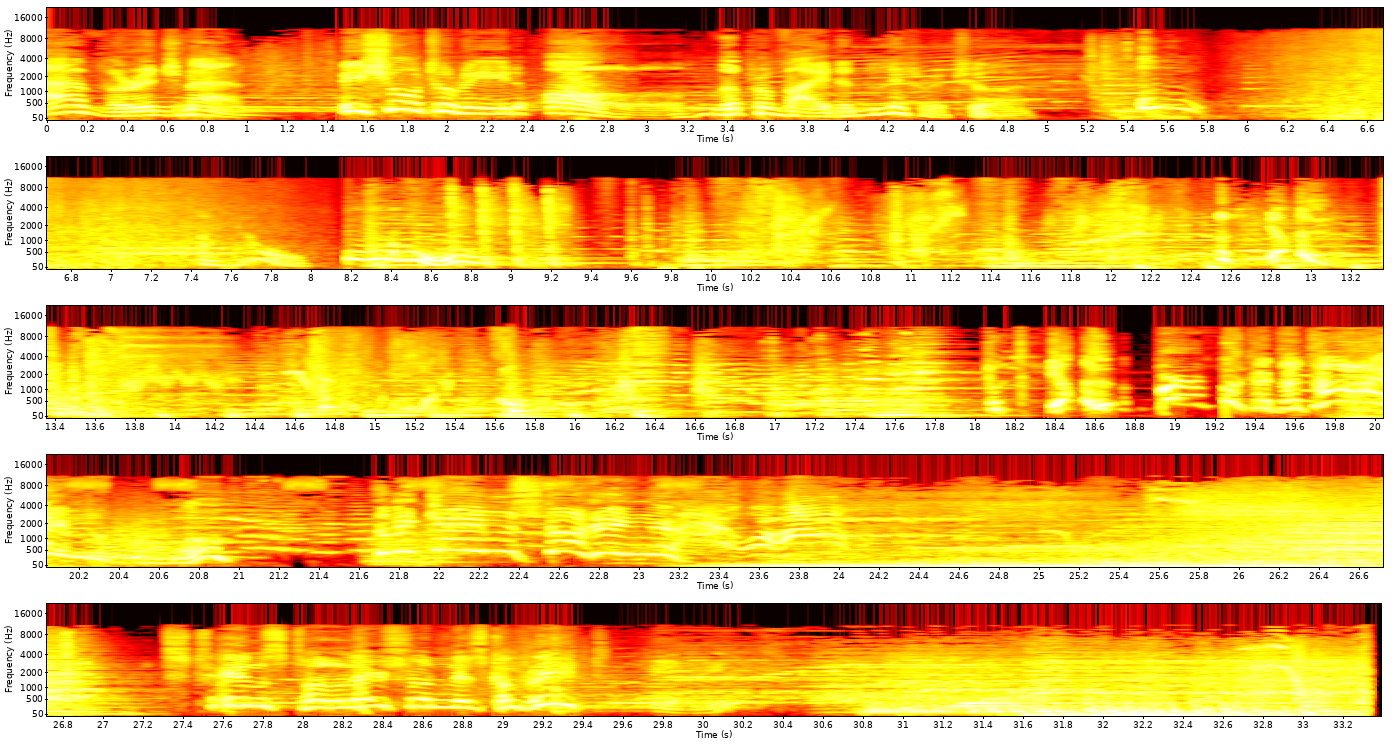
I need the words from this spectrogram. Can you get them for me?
average man. Be sure to read all the provided literature. Look at the time! The big game's starting! Installation is complete. 别离。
